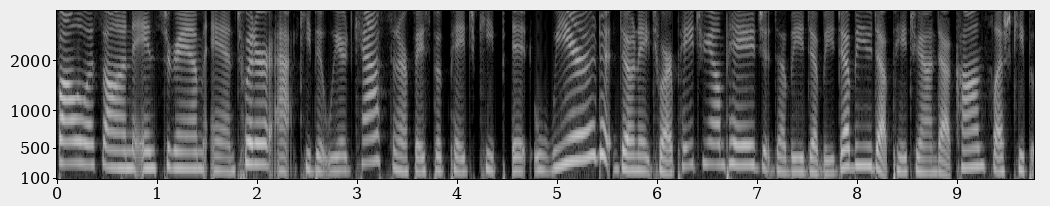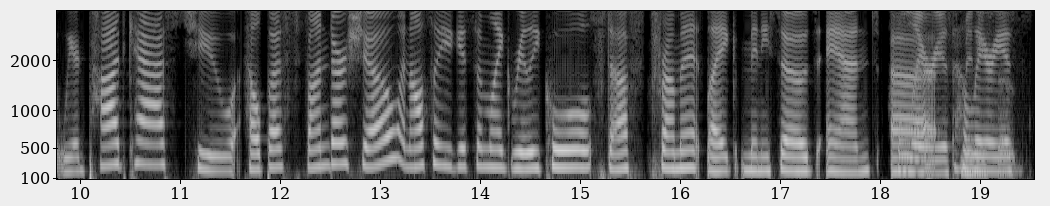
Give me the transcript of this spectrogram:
Follow us on Instagram and Twitter at Keep It Weird Cast and our Facebook page Keep It Weird. Donate to our Patreon page at www.patreon.com slash Keep It Weird Podcast to help us fund our show. And also you get some like really cool stuff from it, like minisodes and uh, Hilarious hilarious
